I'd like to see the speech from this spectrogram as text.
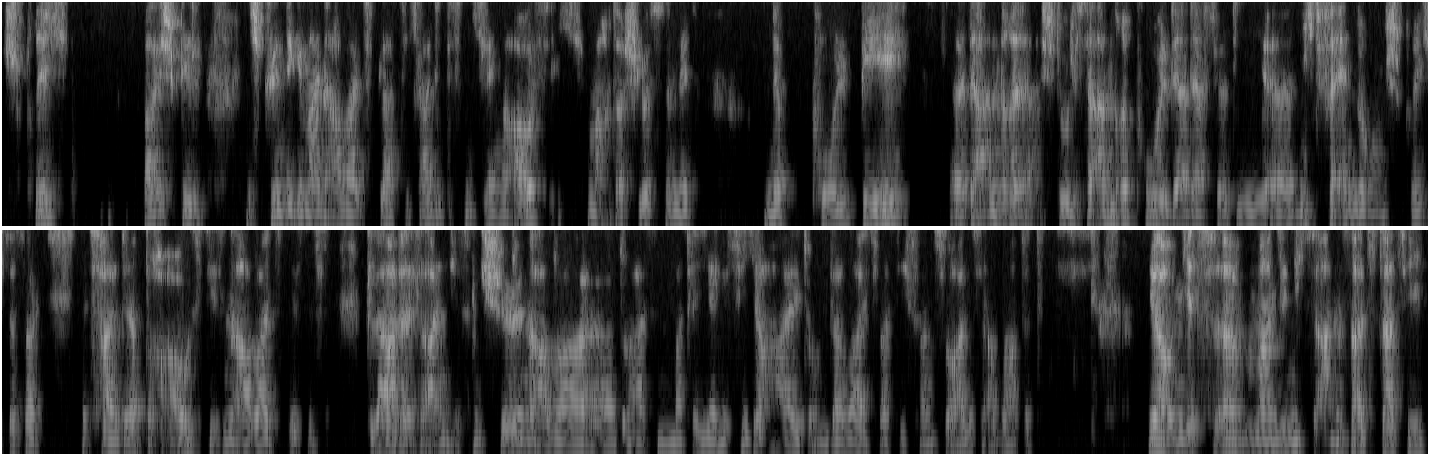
spricht. Beispiel, ich kündige meinen Arbeitsplatz, ich halte das nicht länger aus, ich mache da Schluss damit. Und der Pol B der andere Stuhl ist der andere Pol, der, der für die äh, Nichtveränderung spricht. Der sagt, jetzt halt er doch aus diesen Arbeits. Es ist klar, da ist eigentlich ist nicht schön, aber äh, du hast eine materielle Sicherheit und wer weiß, was sich sonst so alles erwartet. Ja, und jetzt äh, machen sie nichts anderes, als dass sie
